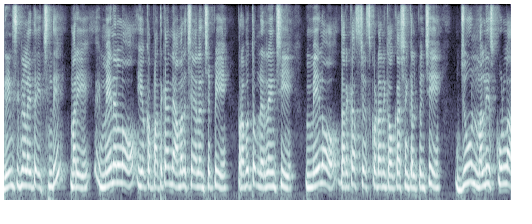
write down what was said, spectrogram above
గ్రీన్ సిగ్నల్ అయితే ఇచ్చింది. మరి మే నెలలో ఈ యొక్క పథకాన్ని అమలు చేయాలని చెప్పి ప్రభుత్వం నిర్ణయించి మేలో దరఖాస్తు చేసుకోవడానికి అవకాశం కల్పించి జూన్ మళ్ళీ స్కూల్లో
